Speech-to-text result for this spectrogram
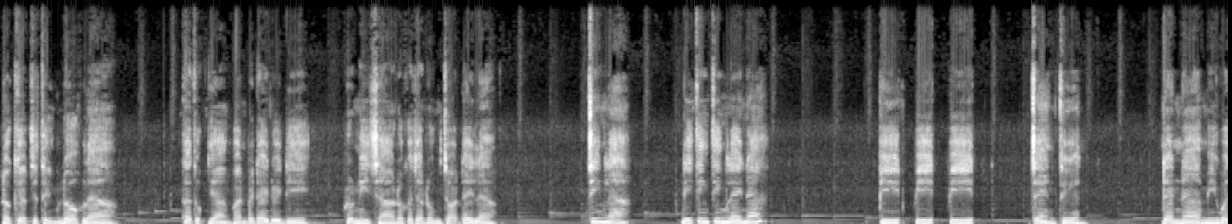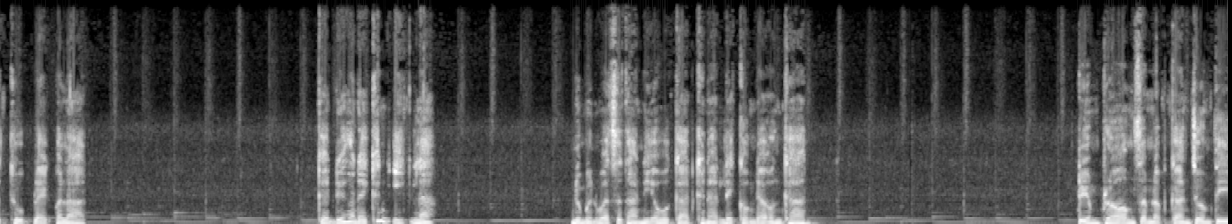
เราเกือบจะถึงโลกแล้ว ถ้าทุกอย่างผ่านไปได้ด้วยดี พรุ่งนี้เช้าเราก็จะลงจอดได้แล้ว จริงเหรอ ดีจริง ๆ เลยนะ ปีดปีดปีด แจ้งเตือน ด้านหน้ามีวัตถุแปลกประหลาด เกิดเรื่องอะไรขึ้นอีกล่ะ ดูเหมือนว่าสถานีอวกาศขนาดเล็กของดาวอังคาร เตรียมพร้อมสำหรับการโจมตี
